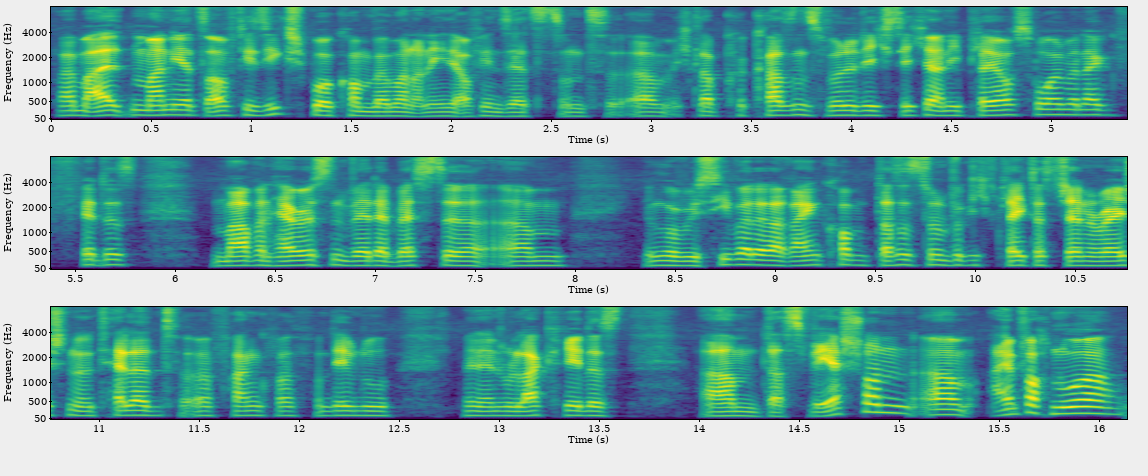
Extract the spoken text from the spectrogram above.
beim alten Mann jetzt auf die Siegspur kommen, wenn man an ihn, auf ihn setzt. Und ähm, ich glaube, Kirk Cousins würde dich sicher in die Playoffs holen, wenn er fit ist. Marvin Harrison wäre der beste ähm, junge Receiver, der da reinkommt. Das ist nun wirklich vielleicht das Generational Talent, äh, Frank, von dem du mit Andrew Luck redest. Ähm, das wäre schon ähm, einfach nur,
